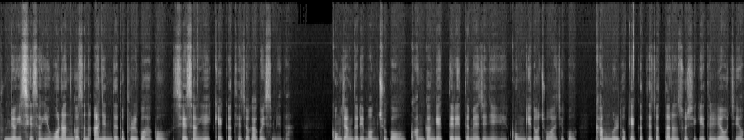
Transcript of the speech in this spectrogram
분명히 세상이 원한 것은 아닌데도 불구하고 세상이 깨끗해져 가고 있습니다. 공장들이 멈추고 관광객들이 뜸해지니 공기도 좋아지고 강물도 깨끗해졌다는 소식이 들려오지요.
